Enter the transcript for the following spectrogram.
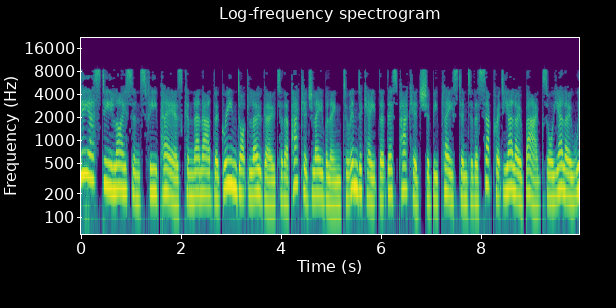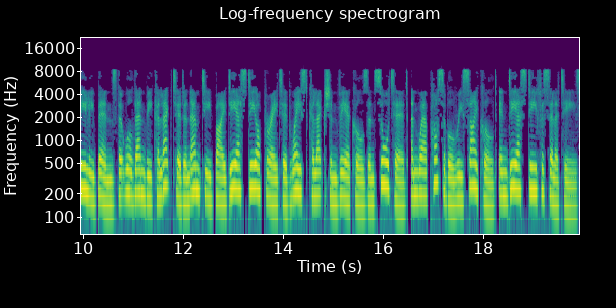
DSD license fee payers can then add the green dot logo to their package labeling to indicate that this package should be placed into the separate yellow bags or yellow wheelie bins that will then be collected and emptied by DSD-operated waste collection vehicles and sorted and where possible recycled in DSD facilities.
